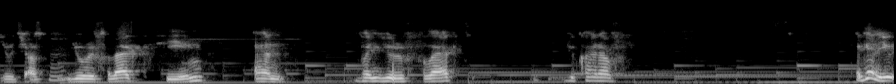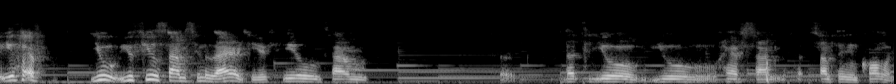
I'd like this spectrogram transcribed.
you just mm-hmm. you reflect him and when you reflect you kind of again you you have you you feel some similarity you feel some that you you have some something in common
